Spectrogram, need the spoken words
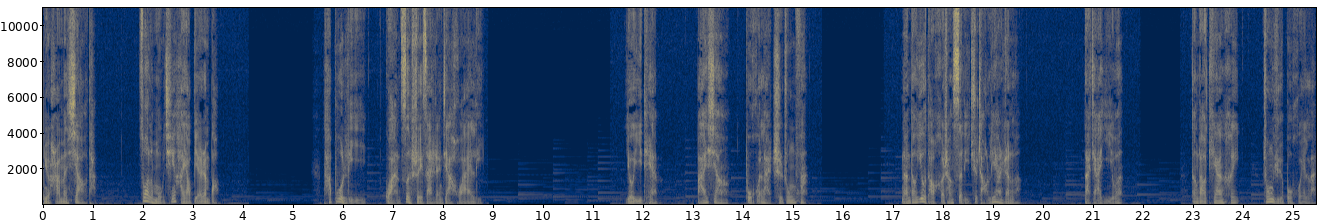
女孩们笑他，做了母亲还要别人抱。他不理，管自睡在人家怀里。有一天，白象不回来吃中饭，难道又到和尚寺里去找恋人了？大家疑问。等到天黑，终于不回来。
